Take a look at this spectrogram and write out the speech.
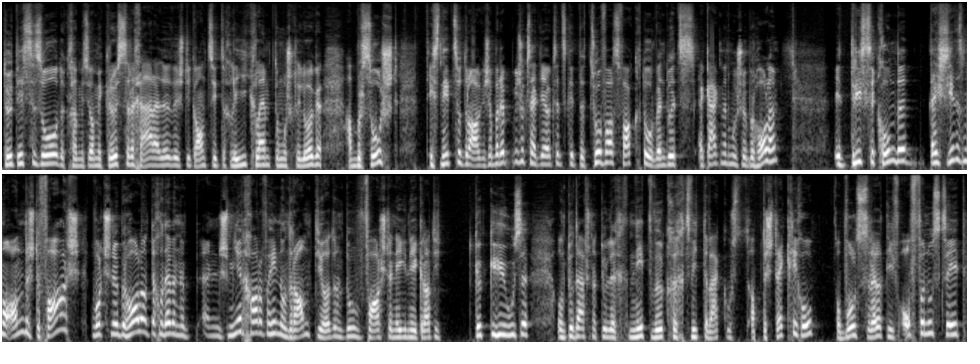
dort ist es so, da können sie auch mit grösseren Kehren, dort wirst du die ganze Zeit ein bisschen eingeklemmt, du musst ein bisschen schauen, aber sonst ist es nicht so tragisch. Aber wie schon gesagt, ich habe gesagt, es gibt einen Zufallsfaktor, wenn du jetzt einen Gegner musst überholen in 30 Sekunden, da ist jedes Mal anders. Du fahrst, willst du ihn überholen und dann kommt eben ein, ein Schmierkarren von hinten und rammt dich, oder? Und du fahrst dann irgendwie gerade in Göcki raus und du darfst natürlich nicht wirklich zu weit weg aus, ab der Strecke kommen. Obwohl es relativ offen aussieht.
